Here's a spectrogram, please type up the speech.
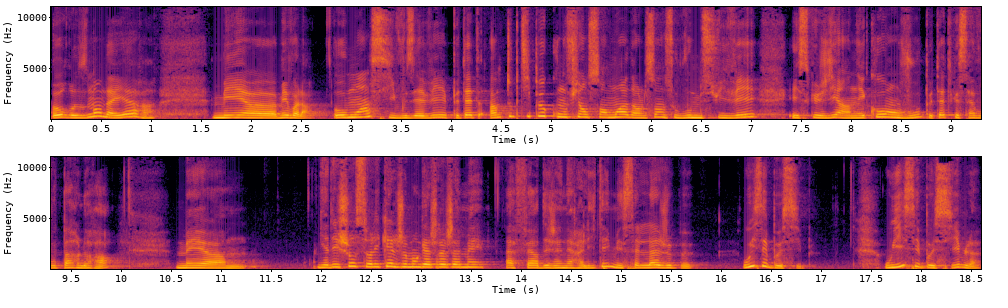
heureusement d'ailleurs. Mais, euh, mais voilà, au moins si vous avez peut-être un tout petit peu confiance en moi dans le sens où vous me suivez et ce que je dis a un écho en vous, peut-être que ça vous parlera. Mais il y a des choses sur lesquelles je m'engagerai jamais à faire des généralités, mais celles-là, je peux. Oui, c'est possible. Oui, c'est possible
